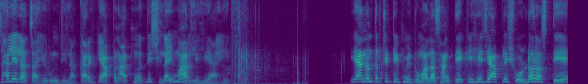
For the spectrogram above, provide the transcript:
झालेलाच आहे रुंदीला कारण की आपण आतमध्ये शिलाई मारलेली आहे. यानंतरची टिप मी तुम्हाला सांगते की हे जे आपले शोल्डर असते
